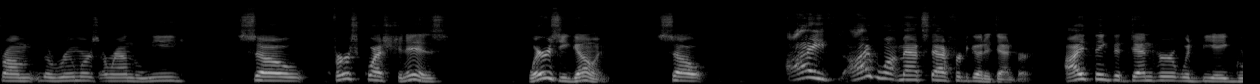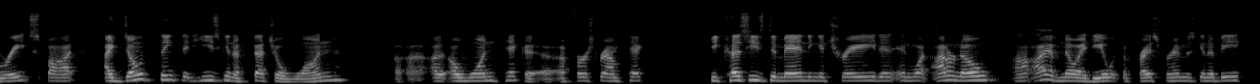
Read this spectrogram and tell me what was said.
from the rumors around the league. So, first question is, where is he going? So, I I want Matt Stafford to go to Denver. I think that Denver would be a great spot. I don't think that he's going to fetch a one, a, a, one pick, a, a, first round pick, because he's demanding a trade and, and what I don't know. I have no idea what the price for him is going to be.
